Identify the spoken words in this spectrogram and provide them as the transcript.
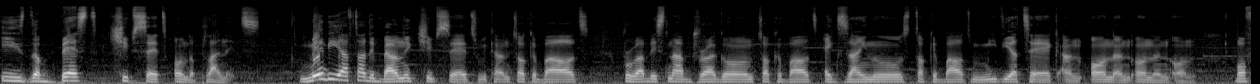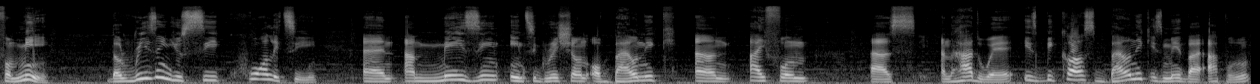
is the best chipset on the planet. Maybe after the Bionic chipset, we can talk about probably Snapdragon, talk about Exynos, talk about MediaTek, and on and on and on. But for me, the reason you see quality and amazing integration of Bionic and iPhone as an hardware is because Bionic is made by Apple,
